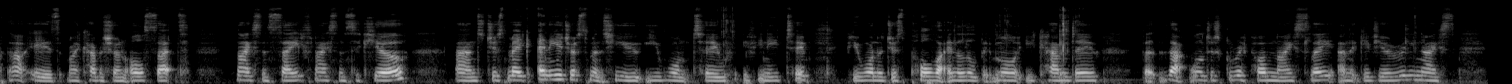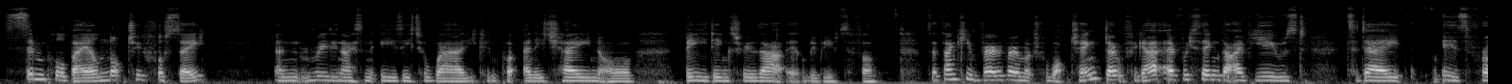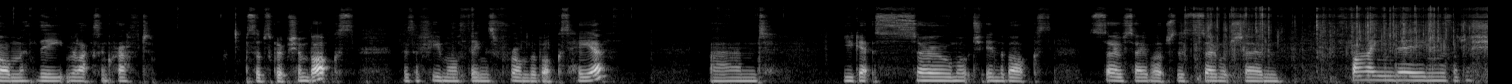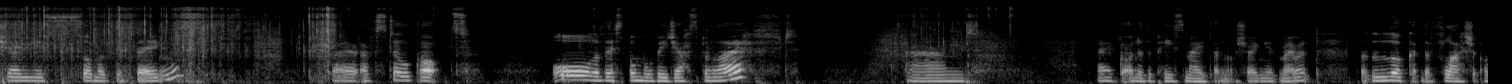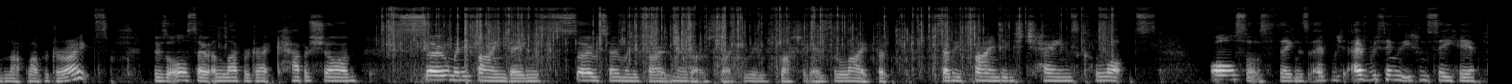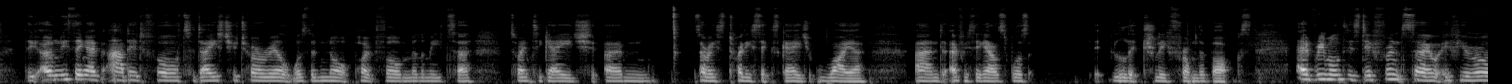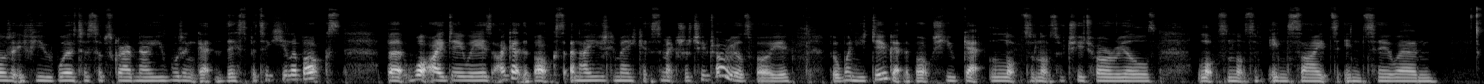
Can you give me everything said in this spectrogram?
That is my cabochon all set nice and safe nice and secure. And just make any adjustments you you want to if you need to. If you want to just pull that in a little bit more you can do. But that will just grip on nicely and it gives you a really nice simple bail not too fussy and really nice and easy to wear. You can put any chain or beading through that. It'll be beautiful. So thank you very very much for watching. Don't forget everything that I've used today is from the relax and craft subscription box. There's a few more things from the box here. And you get so much in the box. So so much. There's so much um findings. I'll just show you some of the things so i've still got all of this bumblebee jasper left. And I've got another piece made I'm not showing you at the moment. But look at the flash on that labradorite. There's also a labradorite cabochon. So many findings. So so many findings. No that was like really flash against the light. But so many findings chains clots all sorts of things. Every everything that you can see here the only thing I've added for today's tutorial was the 0.4 millimeter 20 gauge, um, sorry, 26 gauge wire and everything else was literally from the box. Every month is different, so if you're order, if you were to subscribe now, you wouldn't get this particular box. But what I do is I get the box and I usually make it some extra tutorials for you. But when you do get the box, you get lots and lots of tutorials, lots and lots of insights into um,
